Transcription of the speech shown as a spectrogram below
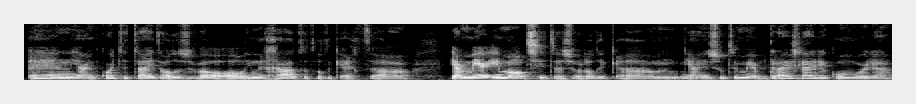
En ja, in korte tijd hadden ze wel al in de gaten dat ik echt uh, ja, meer in me had zitten. Zodat ik um, ja, in Zoetermeer bedrijfsleider kon worden.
